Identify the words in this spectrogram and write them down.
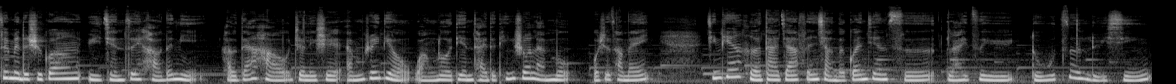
最美的时光遇见最好的你。Hello，大家好，这里是 M Radio 网络电台的听说栏目，我是草莓。今天和大家分享的关键词来自于独自旅行，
